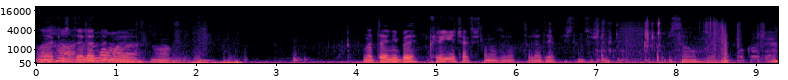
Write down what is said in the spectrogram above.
No Aha, jakieś te te LEDy małe. mają. No. No te niby Cree, czy jak to się tam nazywa? Te LEDy jakieś tam coś tam pisało. Pokorze.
